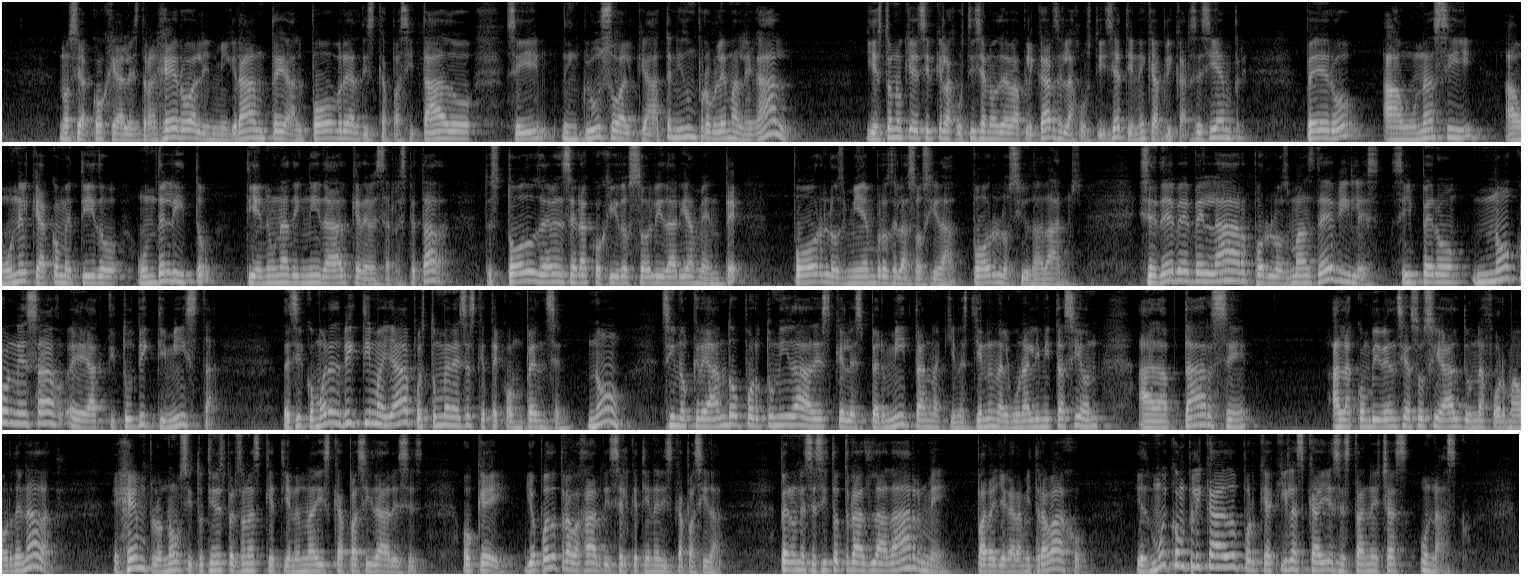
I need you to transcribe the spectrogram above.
No se acoge al extranjero, al inmigrante, al pobre, al discapacitado, ¿sí? incluso al que ha tenido un problema legal. Y esto no quiere decir que la justicia no deba aplicarse, la justicia tiene que aplicarse siempre. pero aún así, aún el que ha cometido un delito, tiene una dignidad que debe ser respetada. Entonces todos deben ser acogidos solidariamente por los miembros de la sociedad, por los ciudadanos. Se debe velar por los más débiles, sí, pero no con esa eh, actitud victimista. Decir, como eres víctima ya, pues tú mereces que te compensen. No, sino creando oportunidades que les permitan a quienes tienen alguna limitación adaptarse a la convivencia social de una forma ordenada. Ejemplo, ¿no? Si tú tienes personas que tienen una discapacidad, dices, ok, yo puedo trabajar, dice el que tiene discapacidad, pero necesito trasladarme para llegar a mi trabajo. Y es muy complicado porque aquí las calles están hechas un asco.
